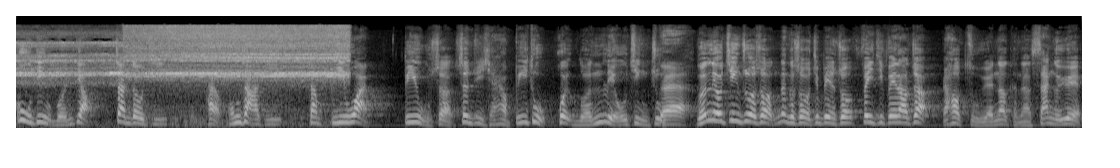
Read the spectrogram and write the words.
固定轮调战斗机，还有轰炸机，像 B one。B 五十二，甚至以前还有 B two 会轮流进驻。对，轮流进驻的时候，那个时候就变成说飞机飞到这儿，然后组员呢可能三个月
